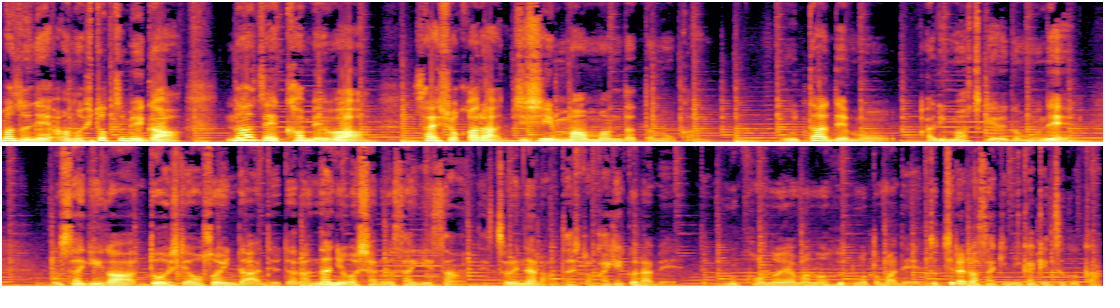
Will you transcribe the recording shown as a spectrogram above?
まずね、あの一つ目が、なぜ亀は最初から自信満々だったのか。歌でもありますけれどもね、うさぎがどうして遅いんだって言ったら、何をおっしゃるうさぎさん、それなら私とかけ比べ、向こうの山のふもとまでどちらが先に駆けつくか。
